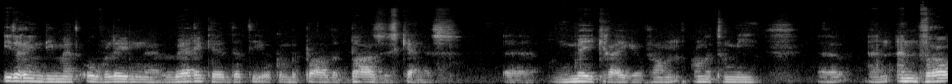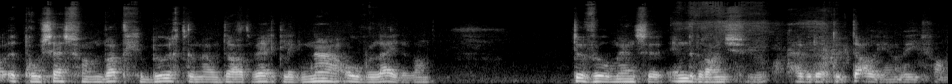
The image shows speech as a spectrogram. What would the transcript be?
iedereen die met overledenen werken, dat die ook een bepaalde basiskennis meekrijgen van anatomie. eh, en, en vooral het proces van wat gebeurt er nou daadwerkelijk na overlijden. Want te veel mensen in de branche hebben daar totaal geen weet van.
